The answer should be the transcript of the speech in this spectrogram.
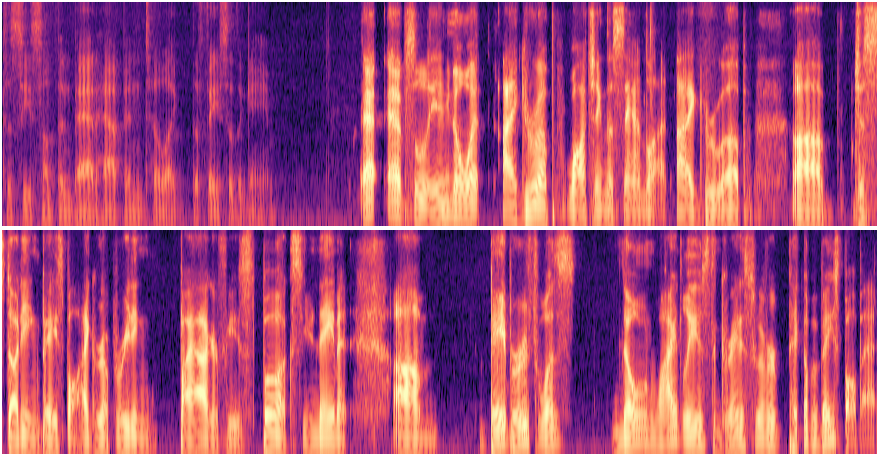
to see something bad happen to like the face of the game. A- absolutely, and you know what? I grew up watching The Sandlot. I grew up uh, just studying baseball. I grew up reading biographies, books, you name it. Um, Babe Ruth was known widely as the greatest to ever pick up a baseball bat.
